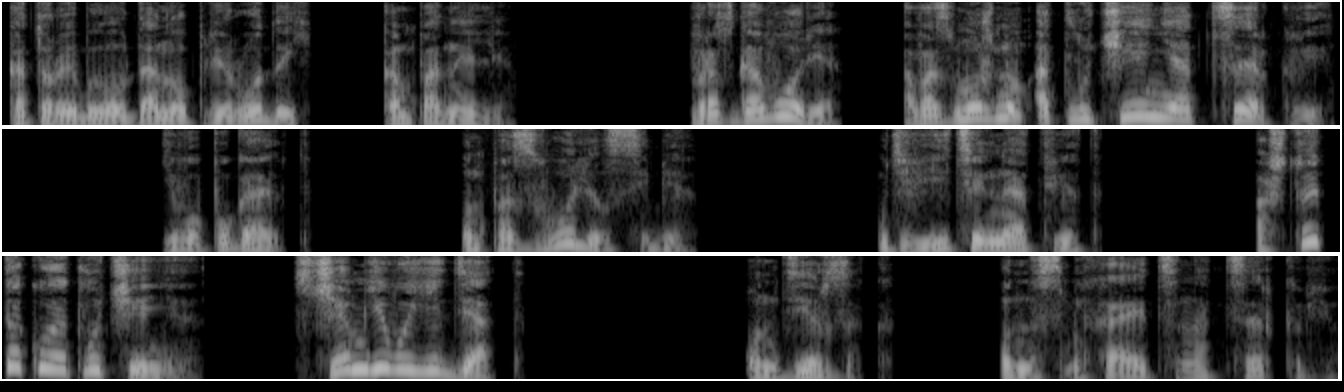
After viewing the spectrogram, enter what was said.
которое было дано природой Кампанелли. В разговоре о возможном отлучении от церкви его пугают. Он позволил себе. Удивительный ответ. А что это такое отлучение? С чем его едят? Он дерзок. Он насмехается над церковью.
